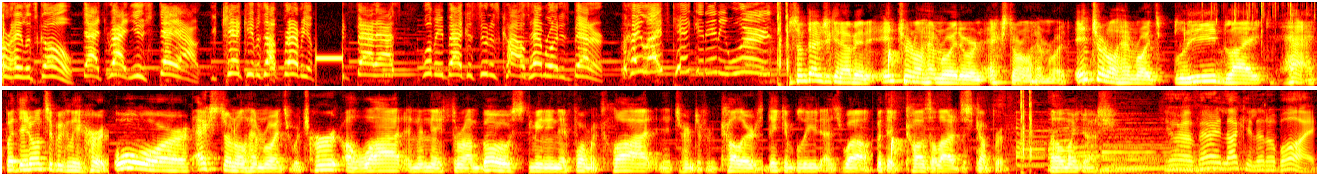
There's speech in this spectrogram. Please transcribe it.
All right, let's go. That's right. You stay out. You can't keep us out forever, you fat ass. We'll be back as soon as Kyle's hemorrhoid is better. My life can't get any worse. Sometimes you can have an internal hemorrhoid or an external hemorrhoid. Internal hemorrhoids bleed like heck, but they don't typically hurt. Or external hemorrhoids, which hurt a lot and then they thrombose, meaning they form a clot and they turn different colors. They can bleed as well, but they cause a lot of discomfort. Oh my gosh. You're a very lucky little boy.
